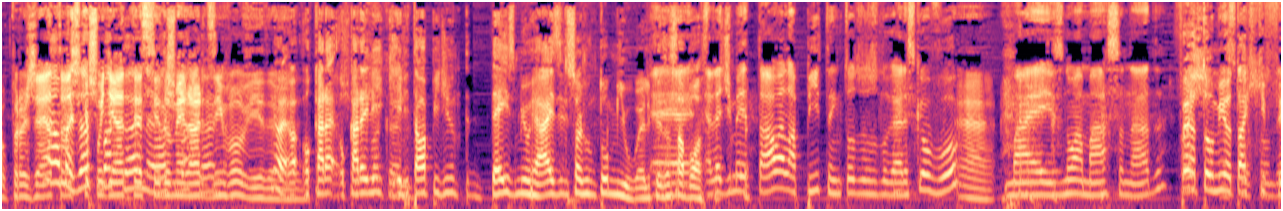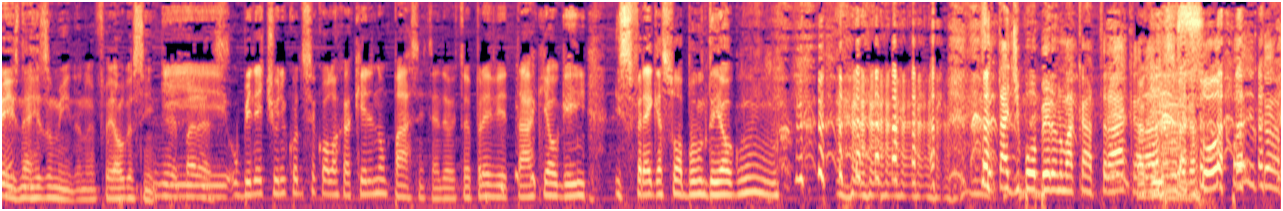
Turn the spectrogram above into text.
o projeto Não, mas eu acho que acho podia bacana, ter sido acho melhor bacana. desenvolvido. não, né? o cara, o cara ele, bacana. ele tava pedindo 10 mil reais ele só juntou mil. Ele fez É, essa bosta. Ela é de metal, ela pita em todos os lugares que eu vou, É. mas não amassa nada. Foi a Tomi as Otaki que fez, né? Resumindo, né? Foi algo assim. E parece. o bilhete único, quando você coloca aqui, ele não passa, entendeu? Então é pra evitar que alguém esfregue a sua bunda em algum. Você tá de bobeira numa catraca lá, dando esfrega- sopa e o cara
